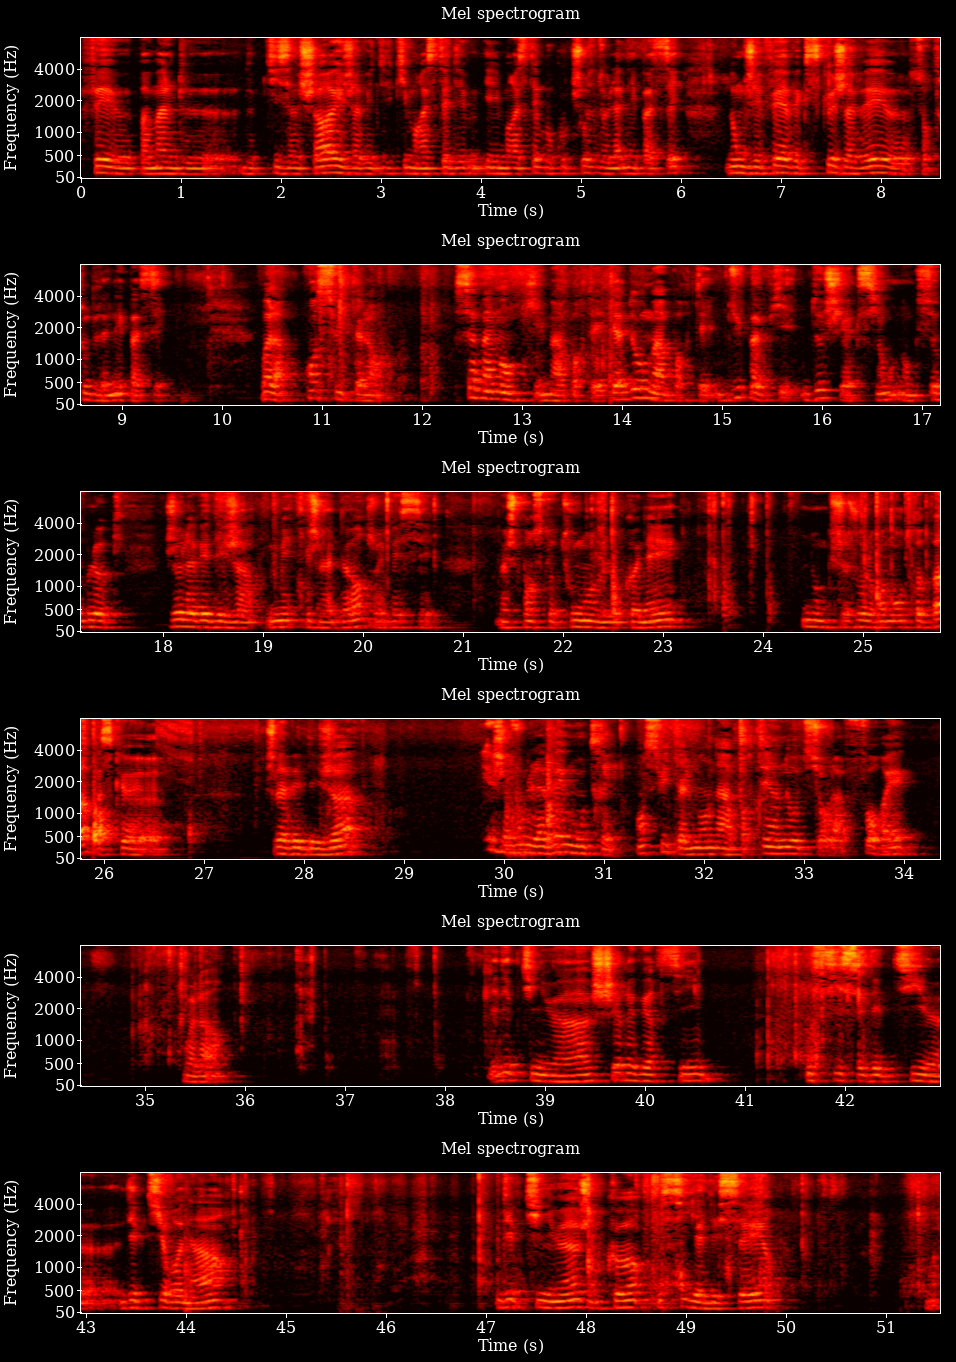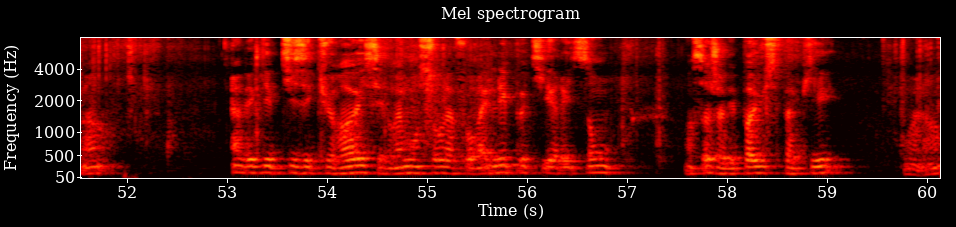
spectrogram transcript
fait pas mal de, petits achats et j'avais dit qu'il me restait il me restait beaucoup de choses de l'année passée. Donc j'ai fait avec ce que j'avais, surtout de l'année passée. Voilà. Ensuite, alors, sa maman qui m'a apporté les cadeaux m'a apporté du papier de chez Action. Donc ce bloc, je l'avais déjà, mais je l'adore. Je vais baisser, mais je pense que tout le monde le connaît. Donc je ne vous le remontre pas parce que je l'avais déjà. Et je vous l'avais montré. Ensuite, elle m'en a apporté un autre sur la forêt. Voilà. Il y a des petits nuages, c'est réversible. Ici, c'est des petits, euh, des petits renards. Des petits nuages encore. Ici, il y a des cerfs. Voilà. Avec des petits écureuils, c'est vraiment sur la forêt. Les petits hérissons. ça ça, j'avais pas eu ce papier. Voilà.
